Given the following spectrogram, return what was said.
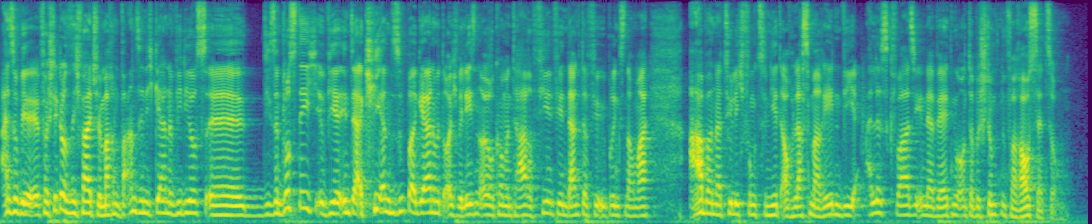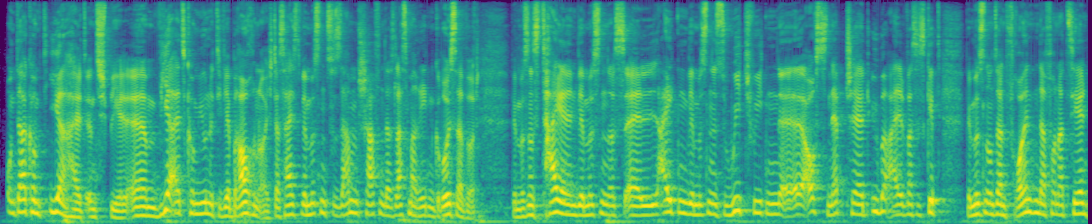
Also, wir versteht uns nicht falsch, wir machen wahnsinnig gerne Videos, äh, die sind lustig, wir interagieren super gerne mit euch, wir lesen eure Kommentare. Vielen, vielen Dank dafür übrigens nochmal. Aber natürlich funktioniert auch Lass mal reden wie alles quasi in der Welt nur unter bestimmten Voraussetzungen. Und da kommt ihr halt ins Spiel. Ähm, wir als Community, wir brauchen euch. Das heißt, wir müssen zusammen schaffen, dass Lass mal reden größer wird. Wir müssen es teilen, wir müssen es äh, liken, wir müssen es retweeten, äh, auf Snapchat, überall, was es gibt. Wir müssen unseren Freunden davon erzählen,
